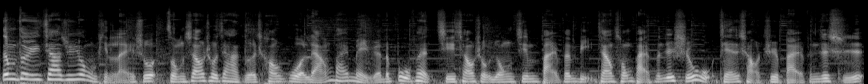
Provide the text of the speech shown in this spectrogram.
那么对于家居用品来说，总销售价格超过过两百美元的部分，其销售佣金百分比将从百分之十五减少至百分之十。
